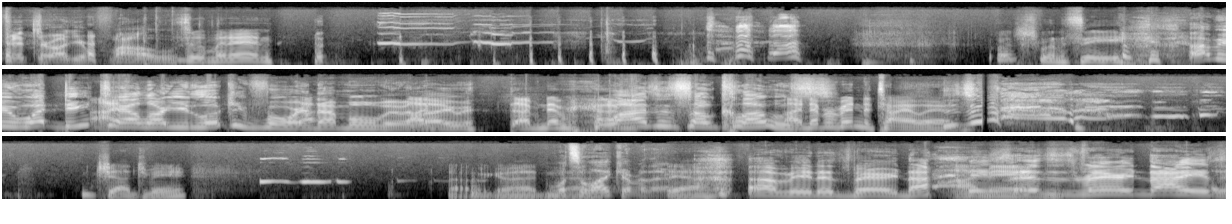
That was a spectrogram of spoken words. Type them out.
picture on your phone. zooming in. I just want to see. I mean, what detail are you looking for in that movie? I- Like, I've never. why is it so close? I've never been to Thailand. Judge me. Oh, go ahead. What's it like over there? Yeah. I mean, it's very nice. I mean, this is very nice. The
